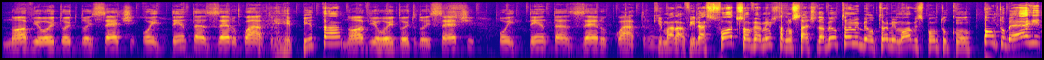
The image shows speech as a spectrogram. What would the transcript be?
98827 8004. Repita. 98827 8004. Que maravilha. As fotos, obviamente, estão no site da Beltrame, beltrameimóveis.com.br.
